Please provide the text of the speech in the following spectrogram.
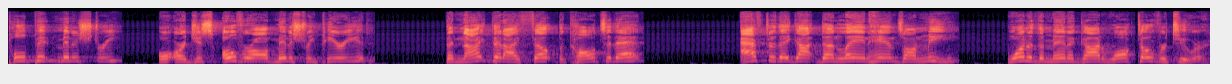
pulpit ministry or, or just overall ministry, period, the night that I felt the call to that, after they got done laying hands on me, one of the men of God walked over to her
